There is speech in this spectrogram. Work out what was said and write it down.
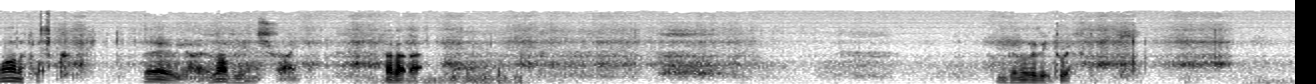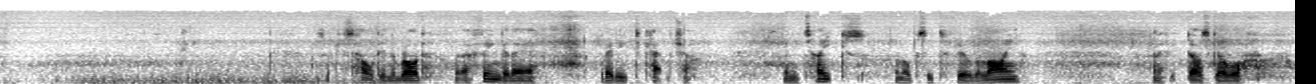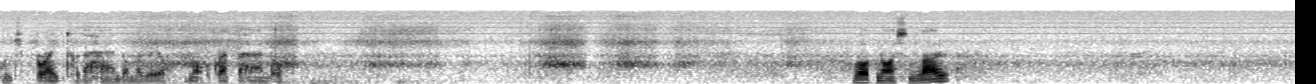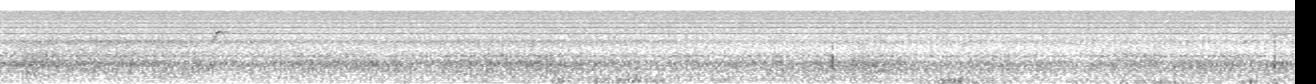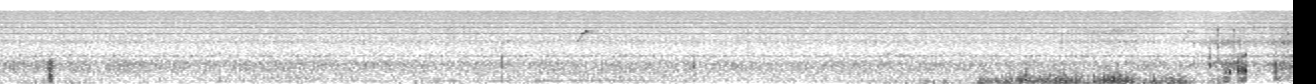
One o'clock. There we go, lovely and straight. How about that? I'm going to let it drift. So just holding the rod with our finger there, ready to capture any takes and obviously to feel the line. And if it does go off, we just brake with a hand on the reel, not grab the handle. Rod nice and low.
